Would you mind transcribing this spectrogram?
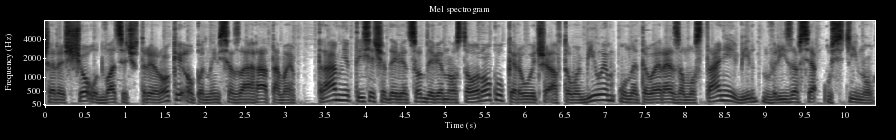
через що у 24 роки опинився за гратами. Травні 1990 року, керуючи автомобілем у нетверезому стані, він врізався у стіну.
